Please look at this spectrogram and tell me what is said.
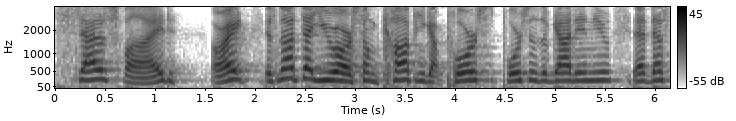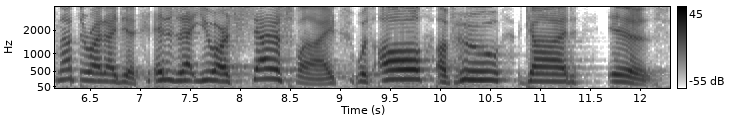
satisfied. All right? It's not that you are some cup and you got por- portions of God in you. That, that's not the right idea. It is that you are satisfied with all of who God is.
